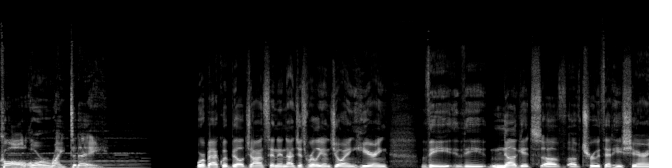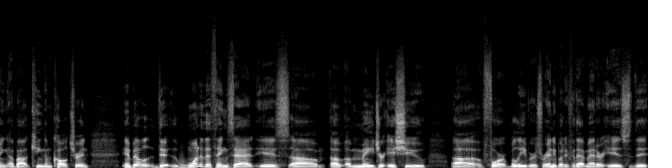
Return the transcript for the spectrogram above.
Call or write today. We're back with Bill Johnson, and I'm just really enjoying hearing the the nuggets of, of truth that he's sharing about kingdom culture. And and Bill, the, one of the things that is uh, a, a major issue uh, for believers, for anybody for that matter, is the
